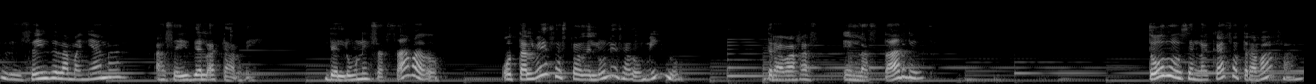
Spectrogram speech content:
de 6 de la mañana a 6 de la tarde, de lunes a sábado, o tal vez hasta de lunes a domingo. Trabajas en las tardes. Todos en la casa trabajan.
